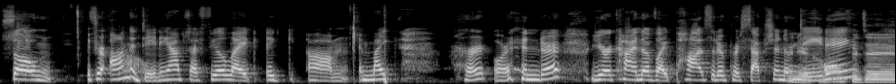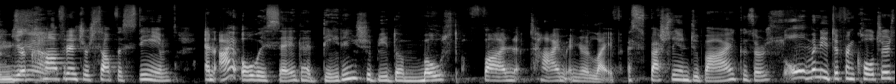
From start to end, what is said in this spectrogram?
So if you're on the dating apps, I feel like it um, it might hurt or hinder your kind of like positive perception of And your dating confidence. your Yeah. confidence, your self esteem. And I always say that dating should be the most fun time in your life, especially in Dubai, because there's so many different cultures.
